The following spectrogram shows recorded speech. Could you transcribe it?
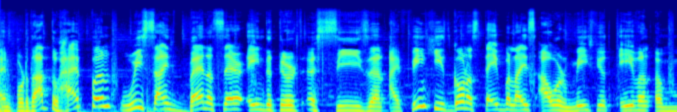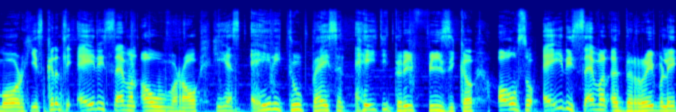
And for that to happen, we signed Bennacer in the third uh, season. I think he's gonna stabilize our midfield even uh, more. He's currently 87 overall. He has 82 pace and 83 physical also 87 a dribbling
